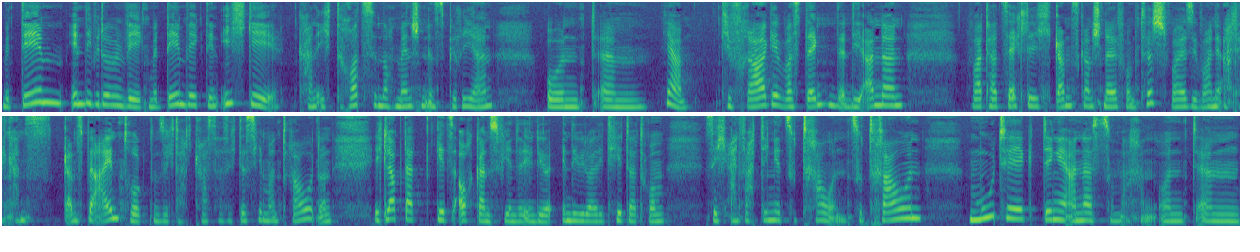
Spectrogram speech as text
mit dem individuellen Weg, mit dem Weg, den ich gehe, kann ich trotzdem noch Menschen inspirieren. Und ähm, ja, die Frage, was denken denn die anderen? War tatsächlich ganz, ganz schnell vom Tisch, weil sie waren ja alle ganz, ganz beeindruckt und sich dachte, krass, dass sich das jemand traut. Und ich glaube, da geht es auch ganz viel in der Individualität darum, sich einfach Dinge zu trauen, zu trauen, mutig Dinge anders zu machen. Und ähm,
